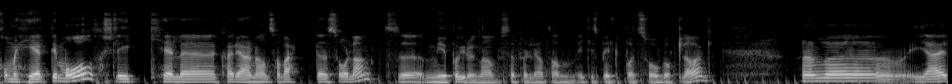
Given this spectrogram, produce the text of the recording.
komme helt i mål, slik hele karrieren hans har vært uh, så langt. Uh, mye pga. selvfølgelig at han ikke spilte på et så godt lag. Men jeg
